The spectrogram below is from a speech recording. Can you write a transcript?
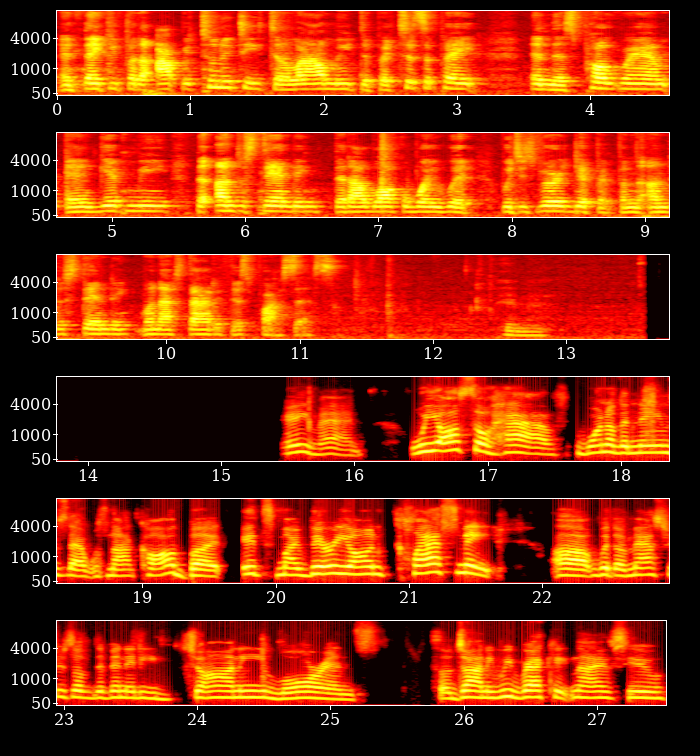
And thank you for the opportunity to allow me to participate in this program and give me the understanding that I walk away with, which is very different from the understanding when I started this process. Amen. Amen. We also have one of the names that was not called, but it's my very own classmate uh, with a Master's of Divinity, Johnny Lawrence. So, Johnny, we recognize you.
